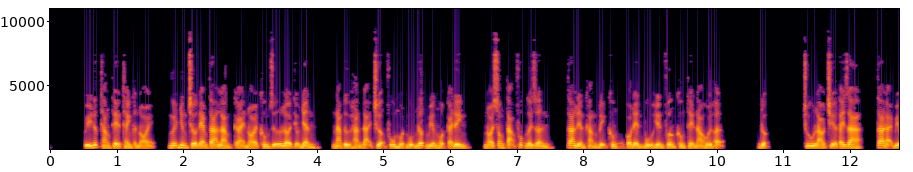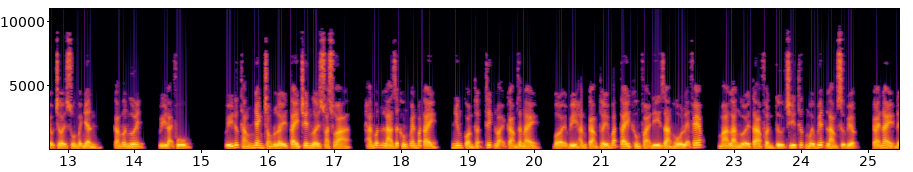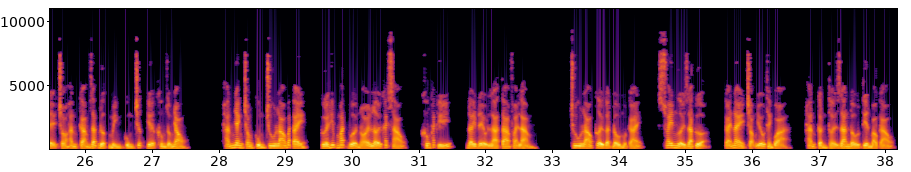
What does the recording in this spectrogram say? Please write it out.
Quý đức thắng thể thành cần nói, ngươi nhưng chớ đem ta làm cái nói không giữ lời tiểu nhân. Nam tử hán đại trượng phu một ngụm nước miếng một cái đinh, nói xong tạo phúc người dân, ta liền khẳng định không có đền bù hiến phương không thể nào hối hận. Được. Chu láo chia tay ra, ta đại biểu trời xuống bệnh nhân, cảm ơn ngươi, quý đại phu. Quý đức thắng nhanh chóng lấy tay trên người xoa xoa hắn vẫn là rất không quen bắt tay, nhưng còn thật thích loại cảm giác này, bởi vì hắn cảm thấy bắt tay không phải đi giang hồ lễ phép, mà là người ta phần tử trí thức mới biết làm sự việc, cái này để cho hắn cảm giác được mình cùng trước kia không giống nhau. Hắn nhanh chóng cùng chu lão bắt tay, cười híp mắt vừa nói lời khách sáo, không khách khí, đây đều là ta phải làm. Chu lão cười gật đầu một cái, xoay người ra cửa, cái này trọng yếu thành quả, hắn cần thời gian đầu tiên báo cáo.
